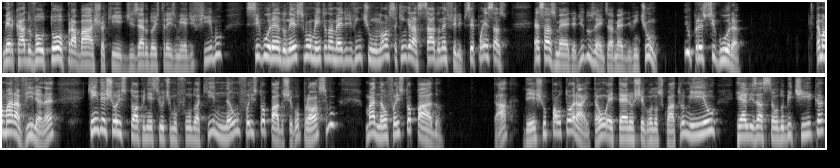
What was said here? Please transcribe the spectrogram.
Mercado voltou para baixo aqui de 0,236 de FIBO, segurando nesse momento na média de 21. Nossa, que engraçado, né, Felipe? Você põe essas, essas médias de 200 a média de 21 e o preço segura. É uma maravilha, né? Quem deixou stop nesse último fundo aqui não foi estopado. Chegou próximo, mas não foi estopado. Tá? Deixa o pau torar. Então, o Ethereum chegou nos 4 mil, realização do Bitica,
